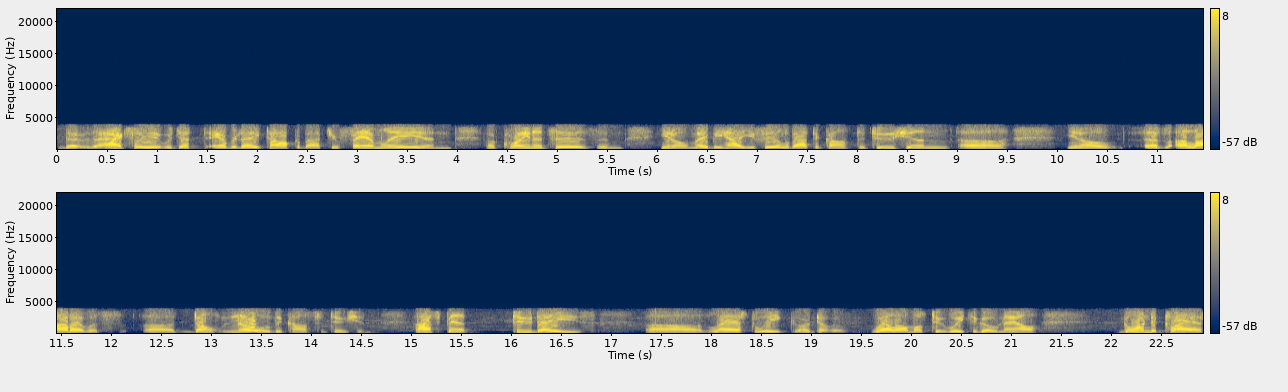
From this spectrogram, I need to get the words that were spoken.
the, actually it was just everyday talk about your family and acquaintances and you know maybe how you feel about the constitution uh you know a, a lot of us uh don't know the constitution i spent 2 days uh last week or well almost 2 weeks ago now going to class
